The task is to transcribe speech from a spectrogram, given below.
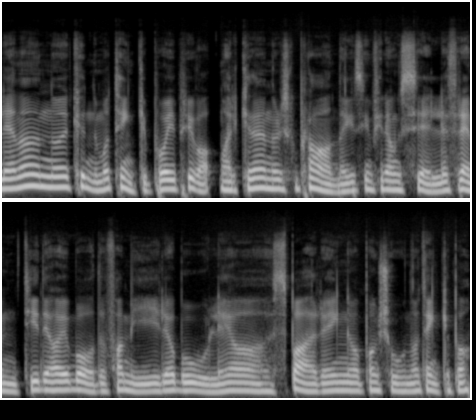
Lena, når kunder må tenke på i privatmarkedet når de skal planlegge sin finansielle fremtid? De har jo både familie og bolig og sparing og pensjon å tenke på.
